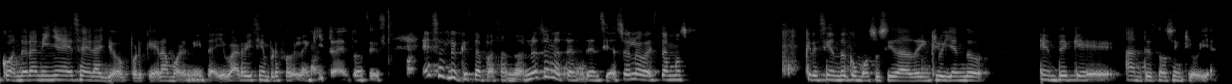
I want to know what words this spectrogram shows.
cuando era niña esa era yo porque era morenita y Barbie siempre fue blanquita. Entonces, eso es lo que está pasando. No es una tendencia, solo estamos creciendo como sociedad, incluyendo gente que antes no se incluía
